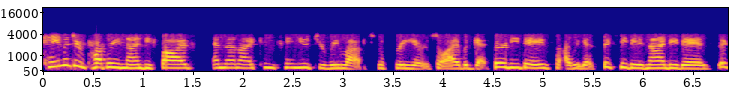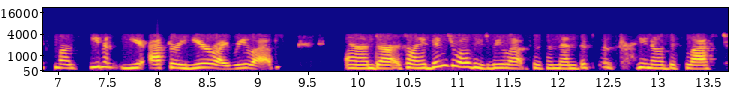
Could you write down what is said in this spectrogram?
came into recovery in 95 and then I continued to relapse for three years. So I would get 30 days, I would get 60 days, 90 days, six months, even year, after a year I relapsed. And uh, so I had been through all these relapses, and then this was, you know, this last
